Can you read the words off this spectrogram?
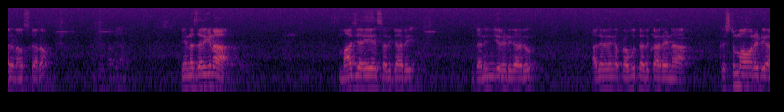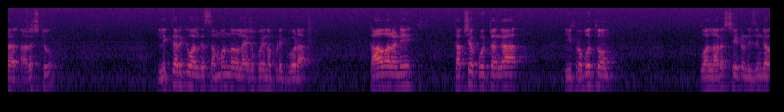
అందరికీ నమస్కారం. నిన్న జరిగిన మాజీ ఐఏఎస్ అధికారి ధనంజయ రెడ్డి గారు అదేవిధంగా ప్రభుత్వ అధికారి అయిన కృష్ణమోహన్ రెడ్డి గారి అరెస్టు లిక్కర్కి వాళ్ళకి సంబంధం లేకపోయినప్పటికి కూడా కావాలని కక్షపూరితంగా ఈ ప్రభుత్వం వాళ్ళు అరెస్ట్ చేయడం నిజంగా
